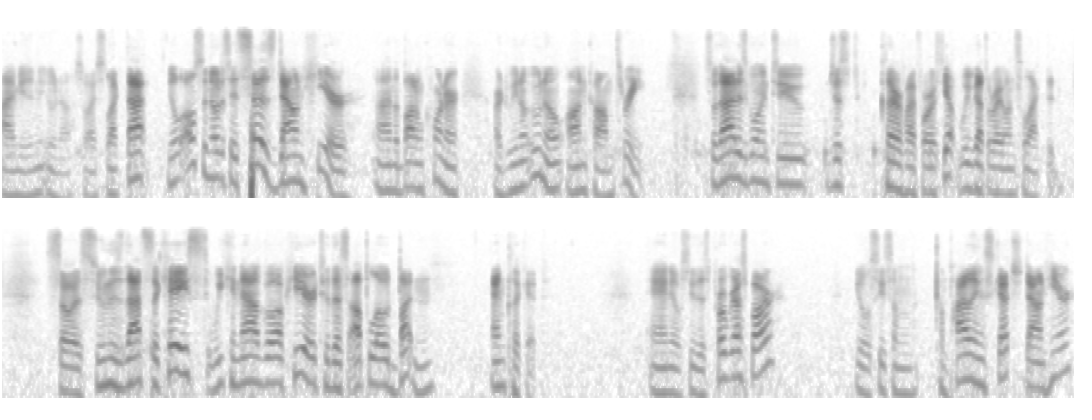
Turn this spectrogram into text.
I'm using Uno, so I select that. You'll also notice it says down here uh, in the bottom corner Arduino Uno on COM3. So that is going to just clarify for us, yep, we've got the right one selected. So as soon as that's the case, we can now go up here to this upload button and click it. And you'll see this progress bar. You'll see some compiling sketch down here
